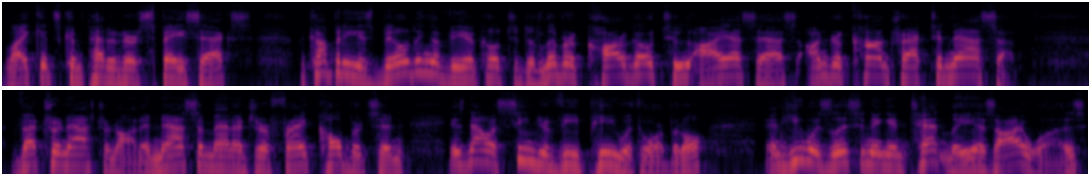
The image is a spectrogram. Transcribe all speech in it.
Like its competitor SpaceX, the company is building a vehicle to deliver cargo to ISS under contract to NASA. Veteran astronaut and NASA manager Frank Culbertson is now a senior VP with Orbital and he was listening intently, as I was,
